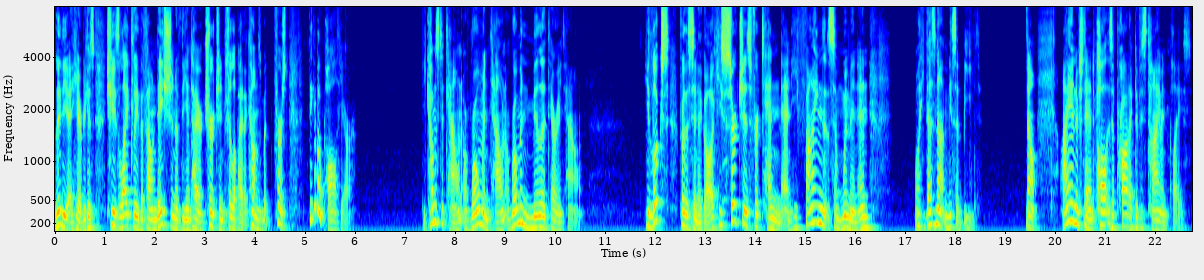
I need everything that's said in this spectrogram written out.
Lydia here because she is likely the foundation of the entire church in Philippi that comes. But first, think about Paul here. He comes to town, a Roman town, a Roman military town. He looks for the synagogue, he searches for 10 men, he finds some women, and, well, he does not miss a beat. Now, I understand Paul is a product of his time and place.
